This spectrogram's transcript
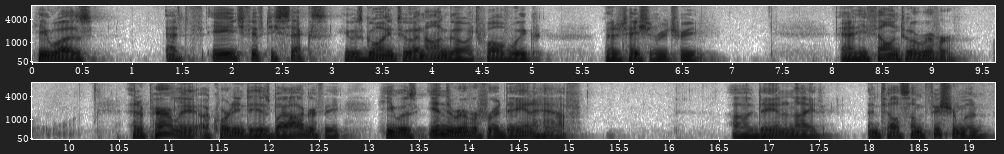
he was at age 56, he was going to an Ango, a 12 week meditation retreat, and he fell into a river. And apparently, according to his biography, he was in the river for a day and a half, a day and a night, until some fisherman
